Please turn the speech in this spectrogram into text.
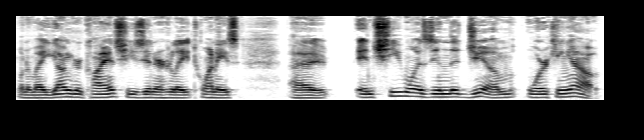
one of my younger clients. She's in her late 20s, uh, and she was in the gym working out.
